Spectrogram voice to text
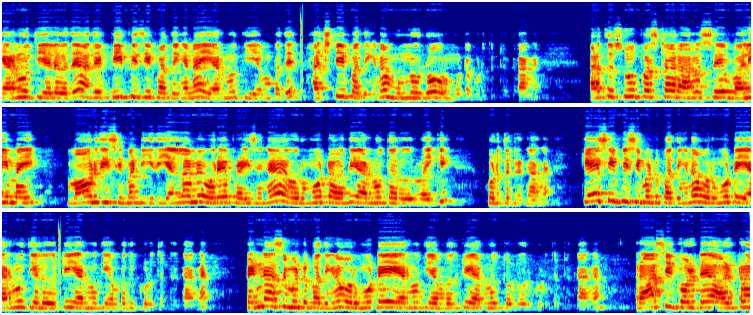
இரநூத்தி எழுபது அதே பிபிசி பார்த்தீங்கன்னா இரநூத்தி எண்பது ஹெச்டி பார்த்தீங்கன்னா முந்நூறுரூவா ஒரு மூட்டை கொடுத்துட்டு இருக்காங்க அடுத்து சூப்பர் ஸ்டார் அரசு வலிமை மாருதி சிமெண்ட் இது எல்லாமே ஒரே ப்ரைஸுங்க ஒரு மூட்டை வந்து இரநூத்தி அறுபது ரூபாய்க்கு கொடுத்துட்டு இருக்காங்க கேசிபி சிமெண்ட் பார்த்தீங்கன்னா ஒரு மூட்டை இரநூத்தி எழுபது டு இரநூத்தி எண்பதுக்கு கொடுத்துட்டு இருக்காங்க பென்னா சிமெண்ட் பார்த்தீங்கன்னா ஒரு மூட்டையை இரநூத்தி ஐம்பது டு இரநூத்தி தொண்ணூறு கொடுத்துட்டு இருக்காங்க ராசி கோல்டு அல்ட்ரா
